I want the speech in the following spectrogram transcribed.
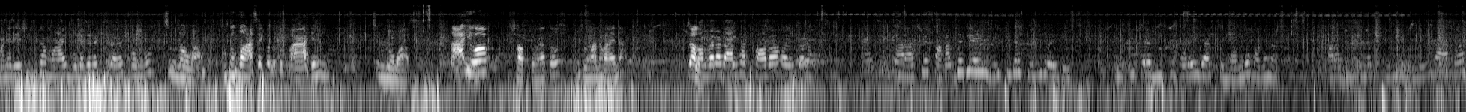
মানে রেসিপিটা মাই বলে দেবে কীভাবে করব। চুনো মাছ। মাছ এগুলো তো পাইনি। চুনো মাছ। তাই হোক সবসময় তো সমান হয় না। সকালবেলা ডাল ভাত খাওয়া দাওয়া হবে চলো আর আজকে সকাল থেকে এই বৃষ্টিটা শুরু হয়েছে। বৃষ্টি করে বৃষ্টি পড়েই যাচ্ছে, বন্ধ হবে না। সারাদিনের মধ্যে শুরু হবে মেঘলা আকাশ।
